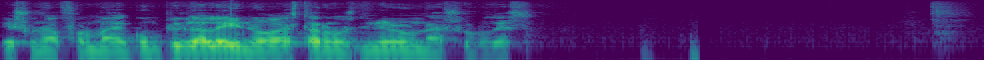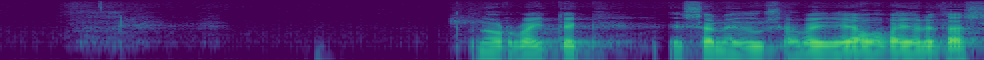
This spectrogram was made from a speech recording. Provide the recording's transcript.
Es una forma de cumplir la ley y no gastarnos dinero en una absurdez. Norbaitek esan nahi du zerbait gehiago gai honetaz?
